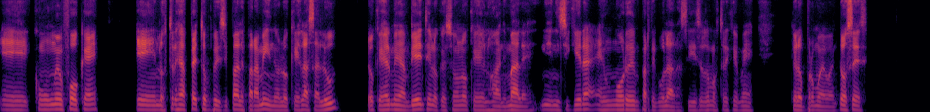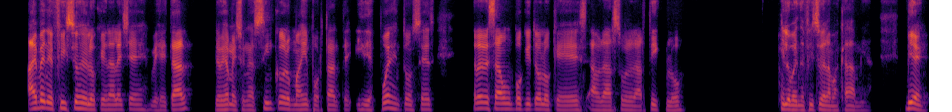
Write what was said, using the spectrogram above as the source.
eh, con un enfoque en los tres aspectos principales para mí, ¿no? Lo que es la salud, lo que es el medio ambiente y lo que son lo que es los animales, ni, ni siquiera en un orden particular. Así, esos son los tres que, me, que lo promuevo. Entonces, hay beneficios de lo que es la leche vegetal. Le voy a mencionar cinco de los más importantes y después entonces regresamos un poquito a lo que es hablar sobre el artículo y los beneficios de la macadamia. Bien,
